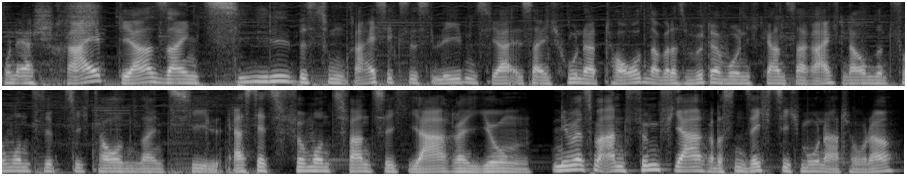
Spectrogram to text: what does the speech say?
Und er schreibt ja, sein Ziel bis zum 30. Lebensjahr ist eigentlich 100.000, aber das wird er wohl nicht ganz erreichen. Darum sind 75.000 sein Ziel. Er ist jetzt 25 Jahre jung. Nehmen wir jetzt mal an, 5 Jahre, das sind 60 Monate, oder?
